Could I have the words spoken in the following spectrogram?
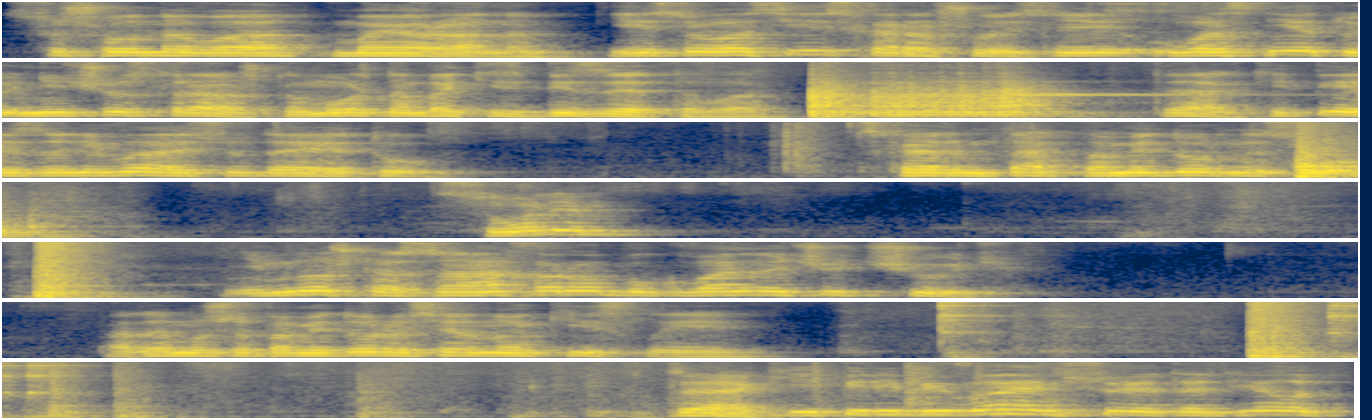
сушеного майорана. Если у вас есть, хорошо. Если у вас нету, ничего страшного. Можно обойтись без этого. Так, теперь заливаю сюда эту, скажем так, помидорный сок. Солим. Немножко сахара, буквально чуть-чуть. Потому что помидоры все равно кислые. Так, и перебиваем все это дело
